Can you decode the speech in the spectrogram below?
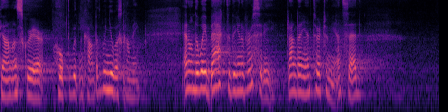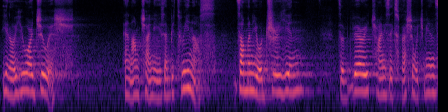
Tiananmen Square hoped wouldn't come, but we knew was coming. And on the way back to the university, Ramdas turned to me and said, You know, you are Jewish and I'm Chinese, and between us, Zaman Yo Yin, it's a very Chinese expression which means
